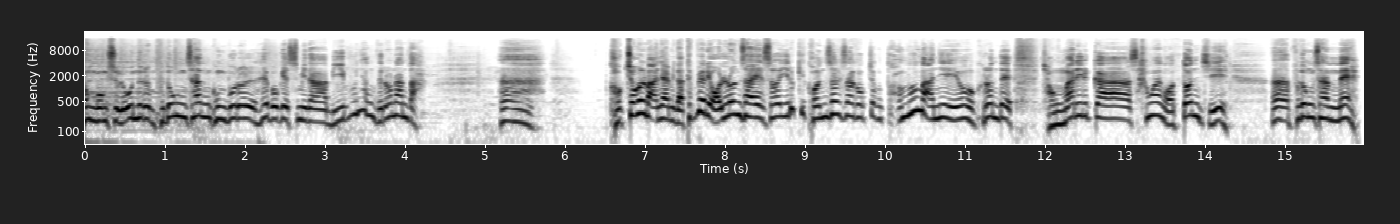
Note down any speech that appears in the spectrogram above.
경공술 오늘은 부동산 공부를 해보겠습니다. 미분양 늘어난다. 아, 걱정을 많이 합니다. 특별히 언론사에서 이렇게 건설사 걱정 너무 많이 해요. 그런데 정말일까? 상황 어떤지 아, 부동산 내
